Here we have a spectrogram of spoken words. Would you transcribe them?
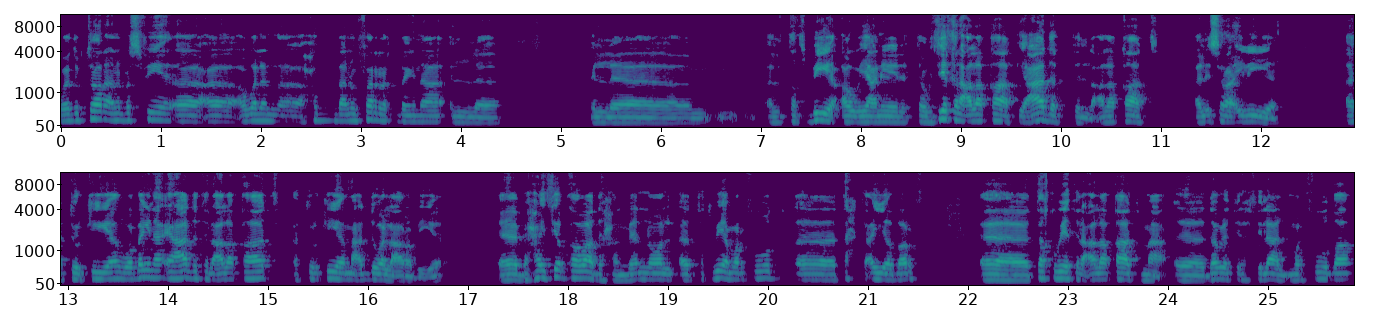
ودكتور أنا بس في آه، اولا أحب أن أفرق بين ال ال- التطبيع أو يعني توثيق العلاقات إعادة العلاقات الإسرائيلية التركية وبين إعادة العلاقات التركية مع الدول العربية آه، بحيث يبقى واضحا بأنه التطبيع مرفوض آه، تحت أي ظرف آه، تقوية العلاقات مع دولة الاحتلال مرفوضة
